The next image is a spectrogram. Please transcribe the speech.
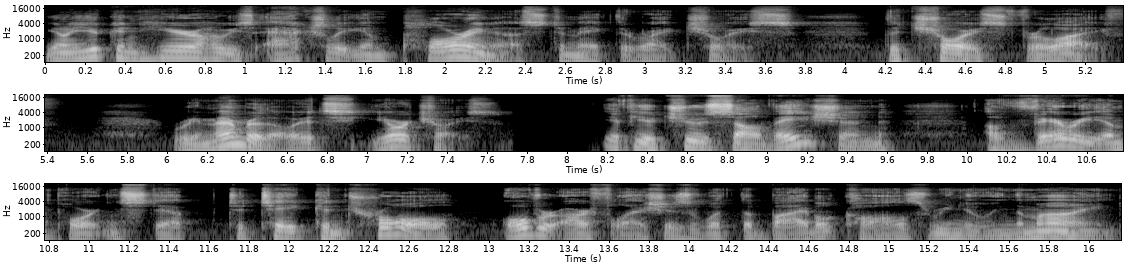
You know, you can hear how he's actually imploring us to make the right choice, the choice for life. Remember, though, it's your choice. If you choose salvation, a very important step to take control over our flesh is what the Bible calls renewing the mind,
